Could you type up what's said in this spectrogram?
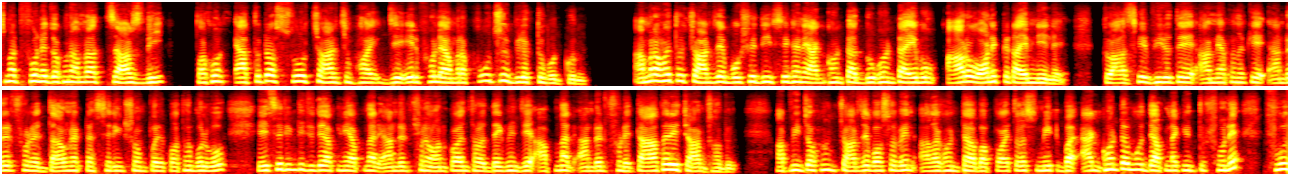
স্মার্টফোনে যখন আমরা চার্জ দিই, তখন এতটা স্লো চার্জ হয় যে এর ফলে আমরা প্রচুর বিরক্ত বোধ করি। আমরা হয়তো চার্জে বসে দিই, সেখানে এক ঘণ্টা, দু ঘণ্টা এবং আরও অনেকটা টাইম নিয়ে নেয়। তো আজকের ভিডিওতে আমি আপনাদেরকে অ্যান্ড্রয়েড ফোনের দারুণ একটা সেটিং সম্পর্কে কথা বলব। এই সেটিংটি যদি আপনি আপনার অ্যান্ড্রয়েড ফোনে অন করেন, তাহলে দেখবেন যে আপনার অ্যান্ড্রয়েড ফোনে তাড়াতাড়ি চার্জ হবে। আপনি যখন চার্জে বসাবেন, আধা ঘণ্টা বা পঁয়তাল্লিশ মিনিট বা এক ঘণ্টার মধ্যে আপনার কিন্তু ফোনে ফুল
